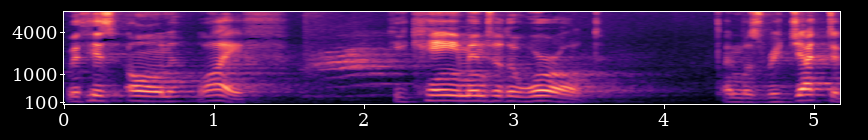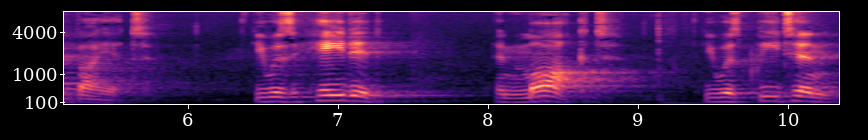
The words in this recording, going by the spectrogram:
with his own life. He came into the world and was rejected by it. He was hated and mocked. He was beaten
